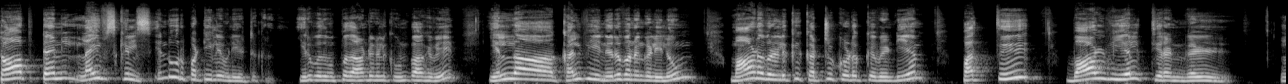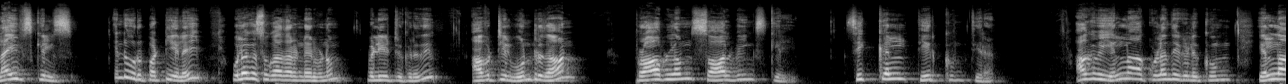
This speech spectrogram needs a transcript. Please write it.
top ten life skills என்று ஒரு பட்டியலை வெளியிட்டிருக்கிறது. இருபது முப்பது ஆண்டுகளுக்கு முன்பாகவே எல்லா கல்வி நிறுவனங்களிலும் மாணவர்களுக்கு கற்றுக் கொடுக்க வேண்டிய பத்து வாழ்வியல் திறன்கள் லைஃப் ஸ்கில்ஸ் என்று ஒரு பட்டியலை உலக சுகாதார நிறுவனம் வெளியிட்டிருக்கிறது. அவற்றில் ஒன்றுதான் ப்ராப்ளம் சால்விங் ஸ்கில் சிக்கல் தீர்க்கும் திறன். ஆகவே எல்லா குழந்தைகளுக்கும் எல்லா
